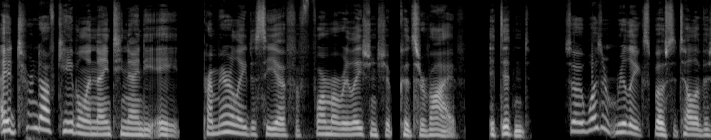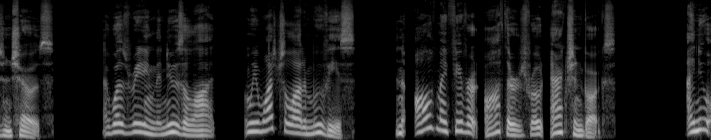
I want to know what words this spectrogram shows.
I had turned off cable in 1998, primarily to see if a former relationship could survive. It didn't. So I wasn't really exposed to television shows. I was reading the news a lot, and we watched a lot of movies. And all of my favorite authors wrote action books. I knew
